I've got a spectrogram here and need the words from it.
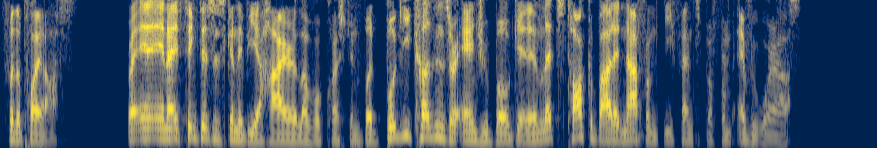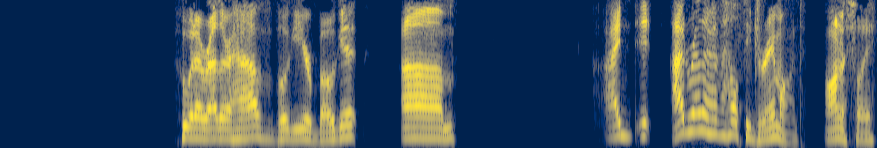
for the playoffs? Right, and, and I think this is going to be a higher level question. But Boogie Cousins or Andrew Bogut, and let's talk about it not from defense but from everywhere else. Who would I rather have, Boogie or Bogut? Um, I'd I'd rather have a healthy Draymond. Honestly,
